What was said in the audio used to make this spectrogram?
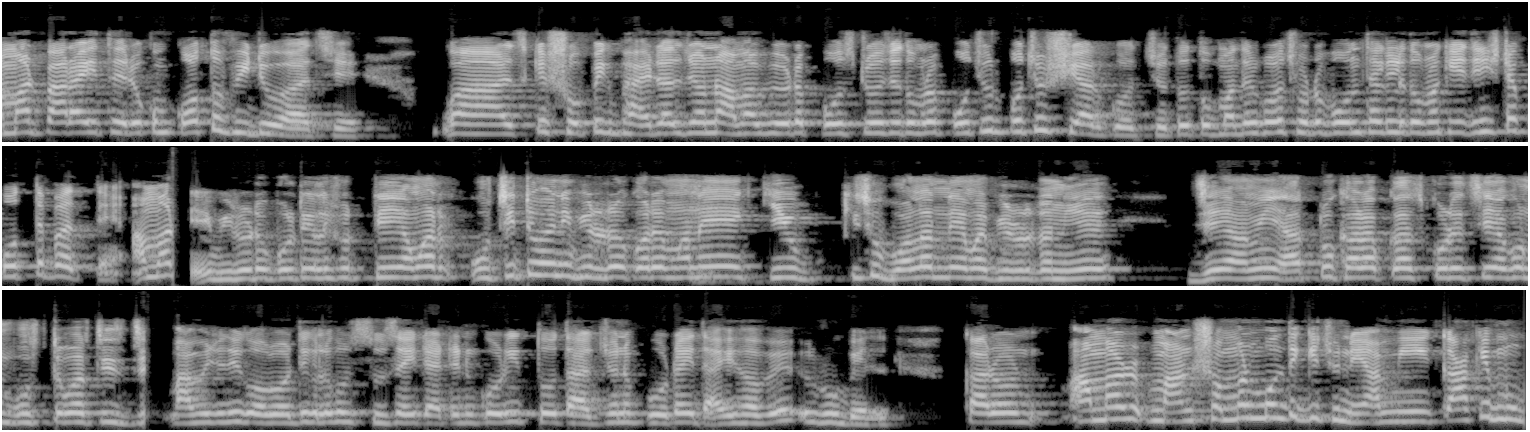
আমার পাড়ায় তো এরকম কত ভিডিও আছে। আজকে শফিক ভাইরাল জন্য আমার ভিডিওটা পোস্ট হয়েছে তোমরা প্রচুর প্রচুর শেয়ার করছ। তো তোমাদের কোনো ছোট বোন থাকলে তোমরা কি এই জিনিসটা করতে পারতে? আমার এই ভিডিওটা বলতে গেলে সত্যি আমার উচিত হয়নি ভিডিওটা করে মানে কি কিছু বলার নেই আমার ভিডিওটা নিয়ে। যে আমি এত খারাপ কাজ করেছি এখন বুঝতে পারছি যে আমি যদি গর্ভবতী গেলে সুসাইড অ্যাটেন্ড করি তো তার জন্য পুরোটাই দায়ী হবে রুবেল। কারণ আমার মান সম্মান বলতে কিছু নেই আমি কাকে মুখ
